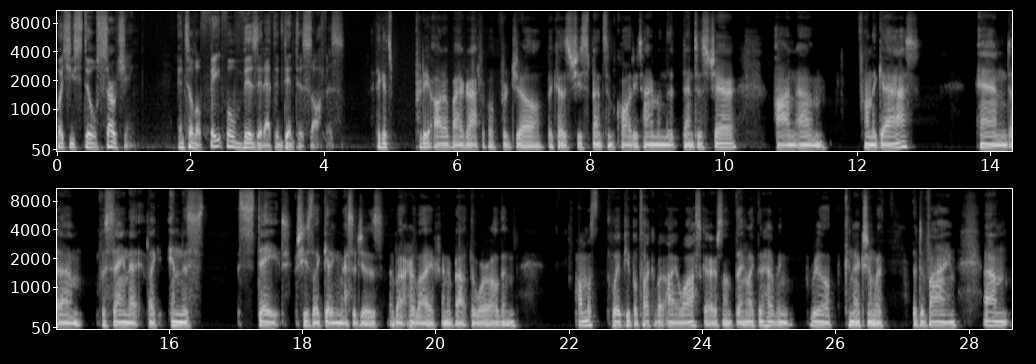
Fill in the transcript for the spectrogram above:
but she's still searching until a fateful visit at the dentist's office. I think it's pretty autobiographical for Jill because she spent some quality time in the dentist chair on um, on the gas, and um, was saying that like in this state, she's like getting messages about her life and about the world, and almost the way people talk about ayahuasca or something like they're having real connection with the divine. Um,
